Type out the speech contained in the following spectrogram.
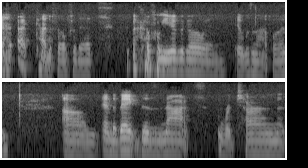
I, kind of fell for that a couple years ago, and it was not fun. Um, and the bank does not return.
